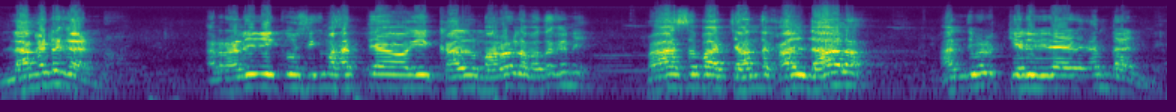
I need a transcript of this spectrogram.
ළඟට ගන්නවා. අර රනිල් එක්කෝසික මහත්තයා වගේ කල් මරවලා මතකනේ. ප්‍රාසභා ඡන්ද කල් දාලා අන්තිමට කෙලවිලා යනකම් දන්නේ.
